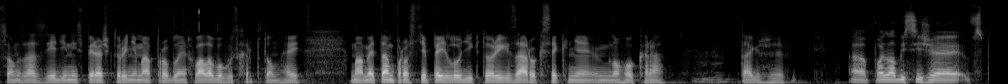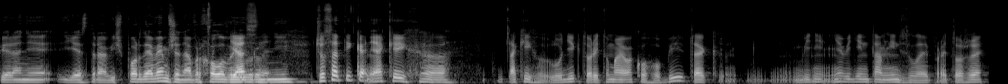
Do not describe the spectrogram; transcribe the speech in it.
som zase jediný spierač, ktorý nemá problém, chvála Bohu, s chrbtom, hej. Máme tam proste 5 ľudí, ktorých za rok sekne mnohokrát. Mm-hmm. Takže... Povedal by si, že vspieranie je zdravý šport? Ja viem, že na vrcholovej Jasne. úrovni... Čo sa týka nejakých uh, takých ľudí, ktorí to majú ako hobby, tak vidím, nevidím tam nič zlé, pretože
